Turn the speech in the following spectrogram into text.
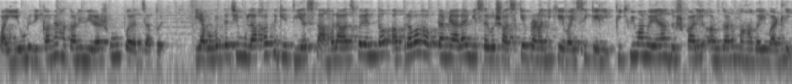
पायी येऊन रिकाम्या हाताने निराश होऊन परत जातोय. याबाबत त्याची मुलाखत घेतली असता मला आजपर्यंत अकरावा हप्ता मिळालाय. मी सर्व शासकीय प्रणाली के वाय सी केली. पीक विमा मिळेना दुष्काळी अनुदान महागाई वाढली.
